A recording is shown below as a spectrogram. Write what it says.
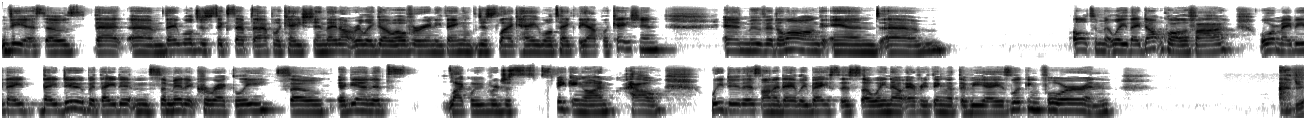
VSOs that um, they will just accept the application. They don't really go over anything, just like, hey, we'll take the application and move it along. And um, ultimately, they don't qualify, or maybe they they do, but they didn't submit it correctly. So again, it's like we were just speaking on how we do this on a daily basis, so we know everything that the VA is looking for and. yeah.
